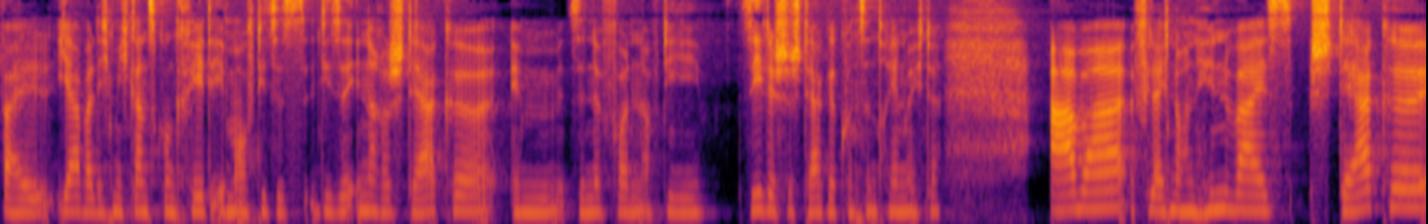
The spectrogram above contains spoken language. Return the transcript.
weil, ja, weil ich mich ganz konkret eben auf dieses, diese innere Stärke im Sinne von auf die seelische Stärke konzentrieren möchte. Aber vielleicht noch ein Hinweis, Stärke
